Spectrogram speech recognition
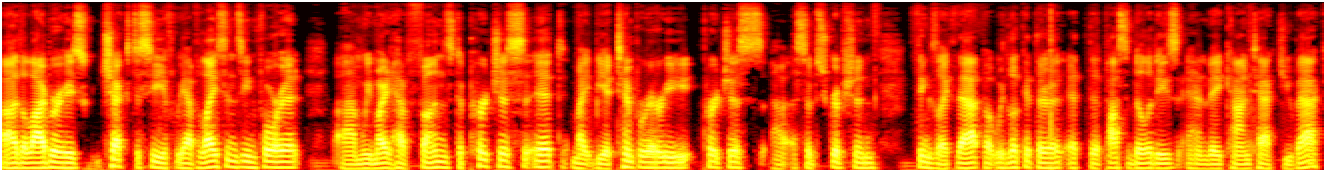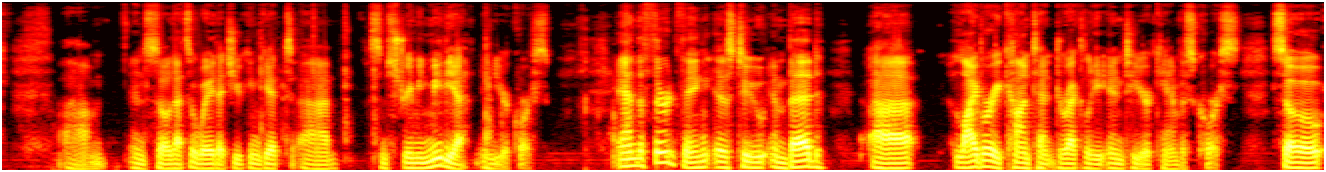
Uh, the libraries checks to see if we have licensing for it. Um, we might have funds to purchase it, it might be a temporary purchase, uh, a subscription, things like that. But we look at the at the possibilities and they contact you back. Um, and so that's a way that you can get uh, some streaming media into your course. And the third thing is to embed uh, library content directly into your Canvas course. So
